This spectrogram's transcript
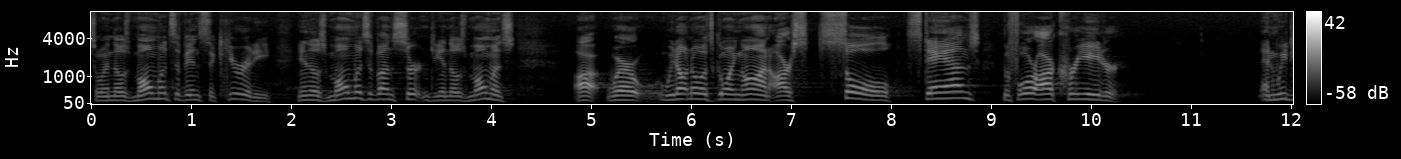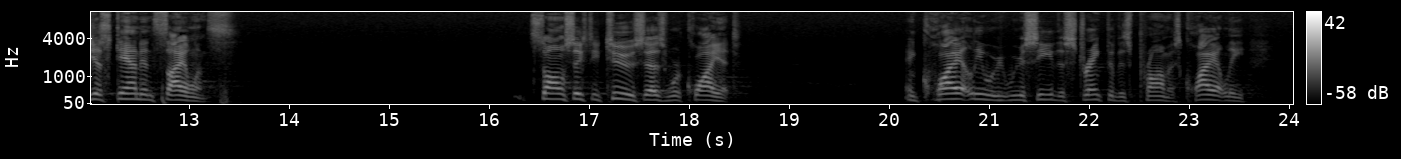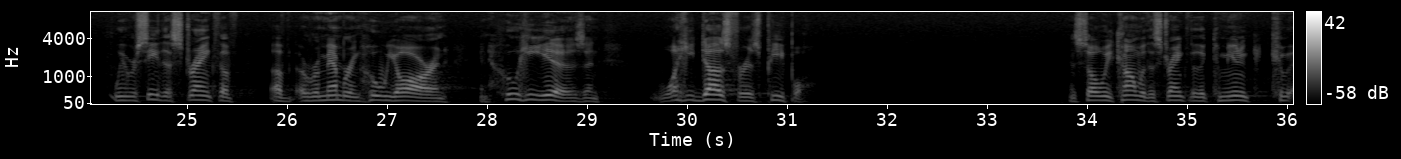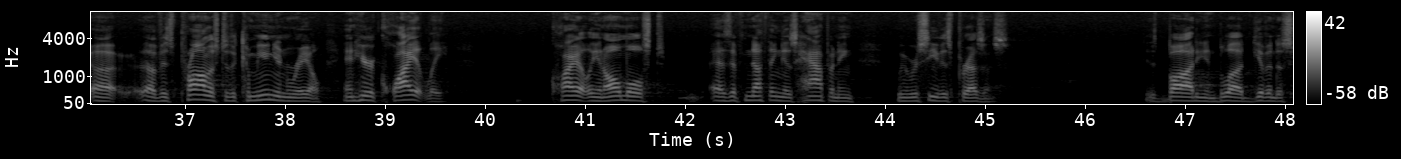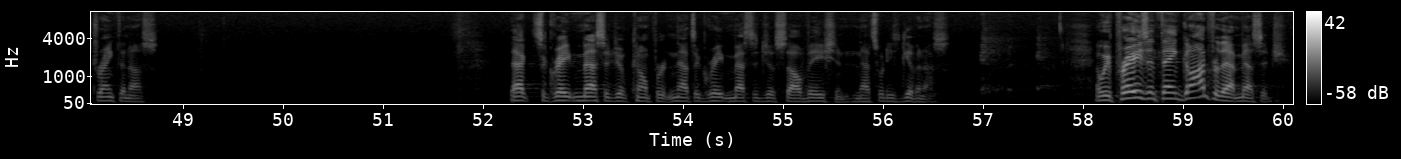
So, in those moments of insecurity, in those moments of uncertainty, in those moments uh, where we don't know what's going on, our soul stands before our Creator. And we just stand in silence Psalm 62 says we're quiet. And quietly we receive the strength of his promise. Quietly we receive the strength of, of remembering who we are and, and who he is and what he does for his people. And so we come with the strength of, the communi- uh, of his promise to the communion rail and here quietly, quietly and almost as if nothing is happening, we receive his presence his body and blood given to strengthen us. That's a great message of comfort, and that's a great message of salvation, and that's what he's given us. And we praise and thank God for that message,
